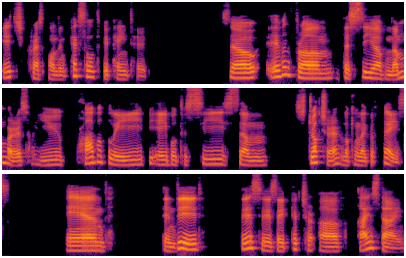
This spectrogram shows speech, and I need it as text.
each corresponding pixel to be painted. So even from the sea of numbers, you probably be able to see some structure looking like a face. And indeed, this is a picture of Einstein.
